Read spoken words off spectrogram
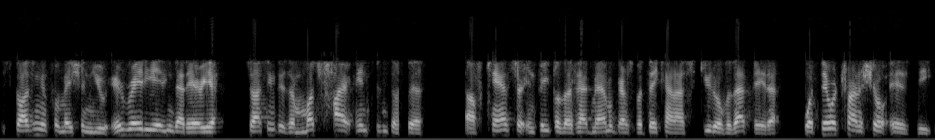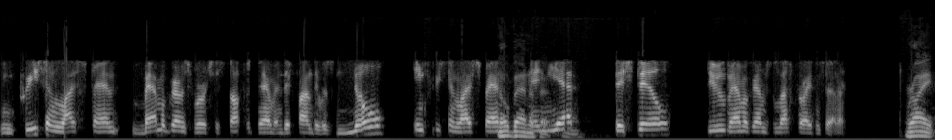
It's causing inflammation. You're irradiating that area. So I think there's a much higher incidence of the of cancer in people that have had mammograms, but they kind of skewed over that data. What they were trying to show is the increase in lifespan, mammograms versus self-exam, and they found there was no increase in lifespan. No benefit. And yet they still do mammograms left, right, and center. Right.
